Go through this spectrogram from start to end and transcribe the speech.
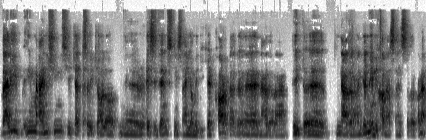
ولی این معنیش این نیست که کسایی که حالا رزیدنت نیستن یا Medicare card ندارن ندارن یا نمی‌خوان اصلا استفاده کنن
